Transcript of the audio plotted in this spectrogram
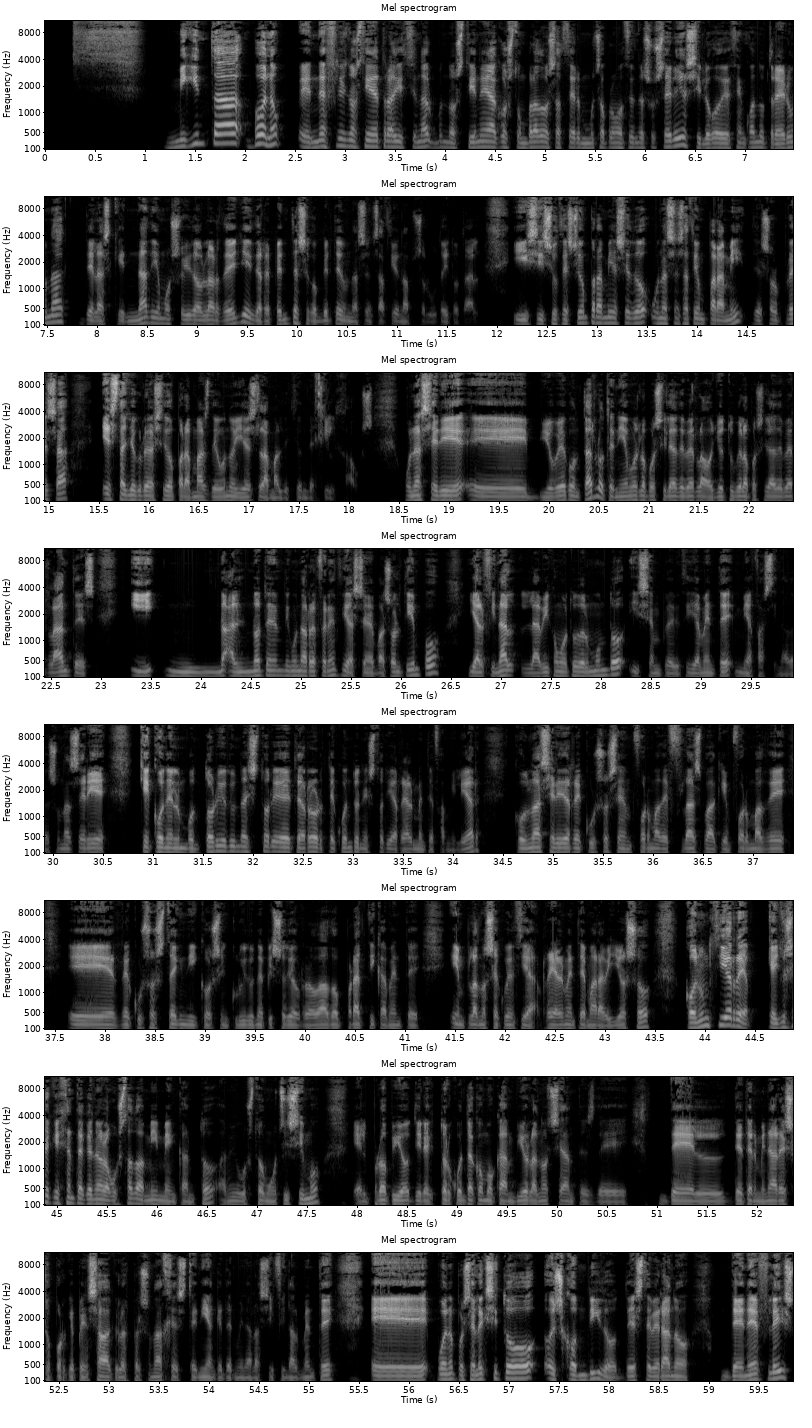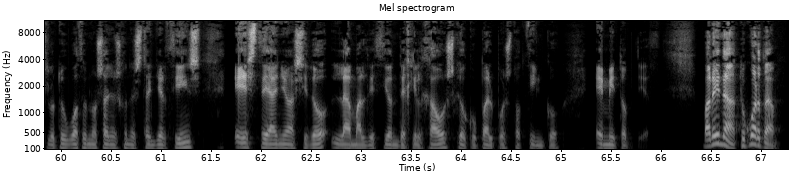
Mi quinta, bueno, en Netflix nos tiene tradicional, nos tiene acostumbrados a hacer mucha promoción de sus series y luego de vez en cuando traer una de las que nadie hemos oído hablar de ella y de repente se convierte en una sensación absoluta y total. Y si Sucesión para mí ha sido una sensación para mí de sorpresa, esta yo creo que ha sido para más de uno y es La Maldición de Hill House. Una serie, eh, yo voy a contarlo, teníamos la posibilidad de verla o yo tuve la posibilidad de verla antes y mm, al no tener ninguna referencia se me pasó el tiempo y al final la vi como todo el mundo y siempre sencillamente me ha fascinado. Es una serie que con el montorio de una historia de terror te cuento una historia realmente familiar, con una serie de recursos en forma de flashback, en forma de eh, recursos técnicos, incluido un episodio rodado prácticamente en plano secuencia realmente maravilloso, con un cierre que yo sé que hay gente que no le ha gustado, a mí me encantó, a mí me gustó muchísimo. El propio director cuenta cómo cambió la noche antes de, terminar eso porque pensaba que los personajes tenían que terminar así finalmente. Eh, bueno, pues el éxito escondido de este verano de Netflix, lo tuvo hace unos años con Stranger Things, este año ha sido La maldición de Hill House, que ocupa el puesto 5 en mi top 10. Marina, tu cuarta.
